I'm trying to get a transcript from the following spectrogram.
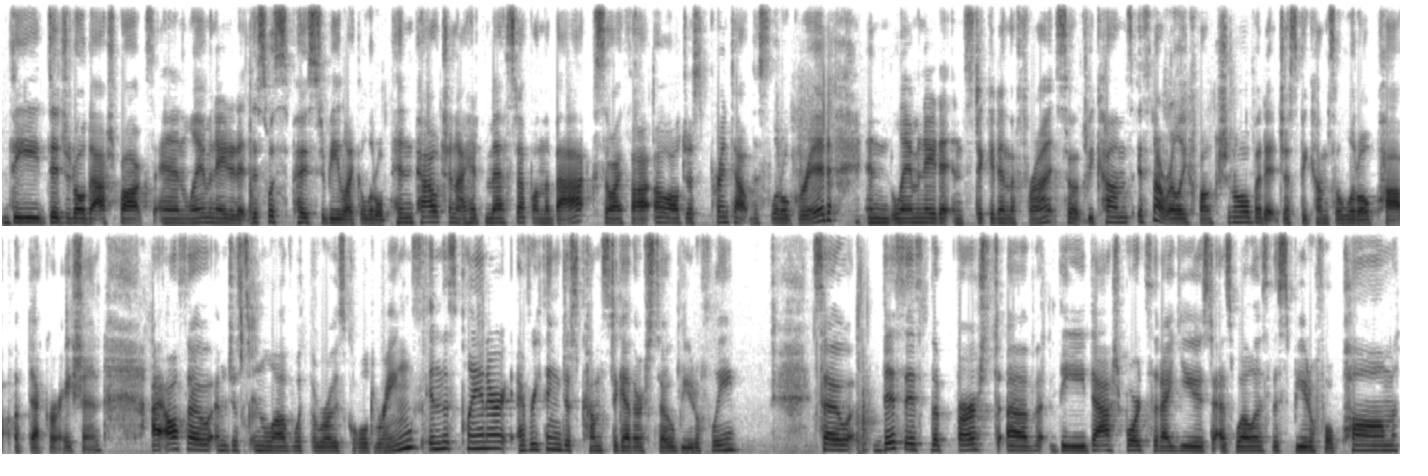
the digital dash box and laminated it. This was supposed to be like a little pin pouch and I had messed up on the back. So I thought, oh, I'll just print out this little grid and laminate it and stick it in the front. So it becomes, it's not really functional, but it just becomes a little pop of decoration. I also am just in love with the rose gold rings in this planner. Everything just comes together so beautifully. So this is the first of the dashboards that I used as well as this beautiful palm.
